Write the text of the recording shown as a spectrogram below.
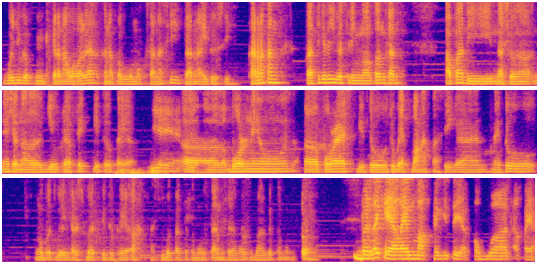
Gue juga pemikiran awalnya kenapa gue mau ke sana sih karena itu sih, karena kan pasti kita juga sering nonton kan apa di nasional national geographic gitu kayak yeah, yeah. Uh, Borneo uh, forest gitu itu banyak banget pasti kan. Nah itu ngebuat gue interest banget gitu kayak ah pasti bakal ketemu hutan di sana pasti bakal ketemu berarti kayak landmark kayak gitu ya kau buat apa ya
